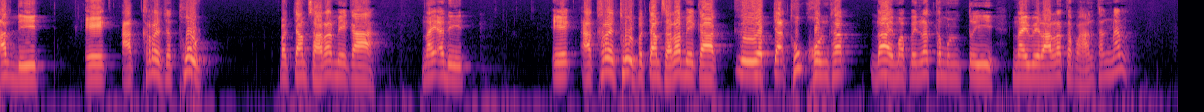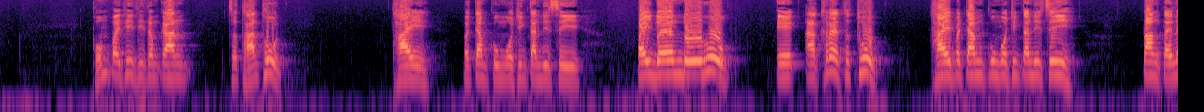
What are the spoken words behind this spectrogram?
อดีตเอกอัครราชทูต ประจำสหรัฐอเมริกาในอดีต เอกอัครราชทูตประจำสหรัฐอเมริกาเกือบจะทุกคนครับ ได้มาเป็นรัฐมนตรีในเวลารัฐประหารทั้งนั้น ผมไปที่ที่ทำการสถานทูตไทยประจำกรุงวอชิงตันดีซี ไปเดินดูรูปเอกอัครราชทูตไทยประจำกรุงวอชิงตันดีซี ตั้งแต่ใน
